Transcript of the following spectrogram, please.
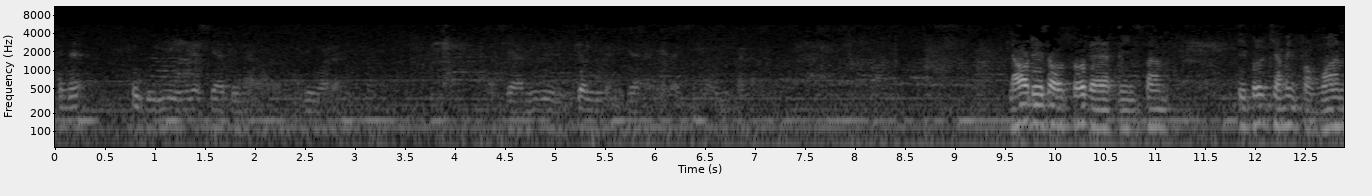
ခနဲ့ ပုဂ္ဂိုလ်ကြီးရဲ့ဆရာတင်တာပါပဲအယူဝါဒဆရာကြီးကိုပြောလို့လည်းကြားတာလည်းရှိပါဘူးခဏ Nowadays also there have been some people jumping from one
